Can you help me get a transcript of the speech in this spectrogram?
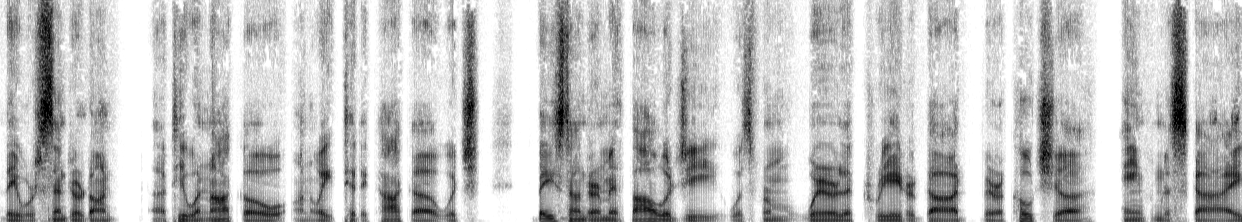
They were centered on uh, Tiwanaku on Lake Titicaca, which based on their mythology, was from where the creator god Viracocha came from the sky,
